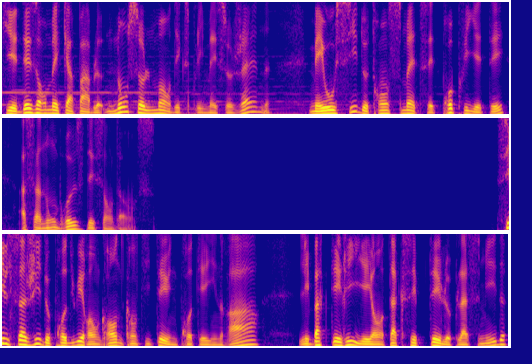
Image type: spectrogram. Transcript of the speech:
qui est désormais capable non seulement d'exprimer ce gène, mais aussi de transmettre cette propriété à sa nombreuse descendance. S'il s'agit de produire en grande quantité une protéine rare, les bactéries ayant accepté le plasmide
